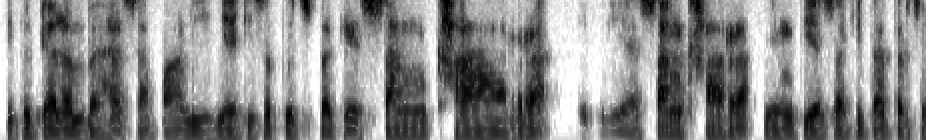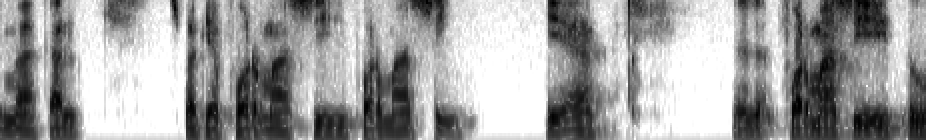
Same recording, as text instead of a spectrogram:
itu dalam bahasa palinya disebut sebagai sangkara gitu ya. Sangkara yang biasa kita terjemahkan sebagai formasi-formasi ya formasi itu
